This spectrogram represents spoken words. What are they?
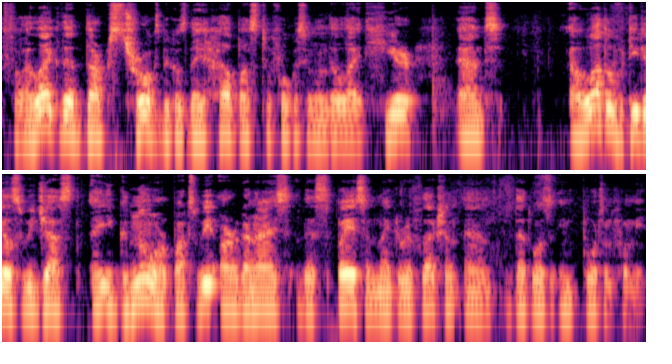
So I like the dark strokes because they help us to focus in on the light here and a lot of details we just ignore but we organize the space and make a reflection and that was important for me.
